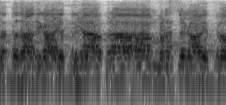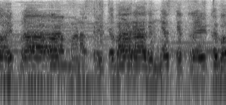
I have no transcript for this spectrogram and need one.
तद्दधाति गायत्र्या ब्राह्मणस्य गायत्रो हि ब्राह्मणस्त्रिष्टभाराजन्यस्यत्रैष्टभो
